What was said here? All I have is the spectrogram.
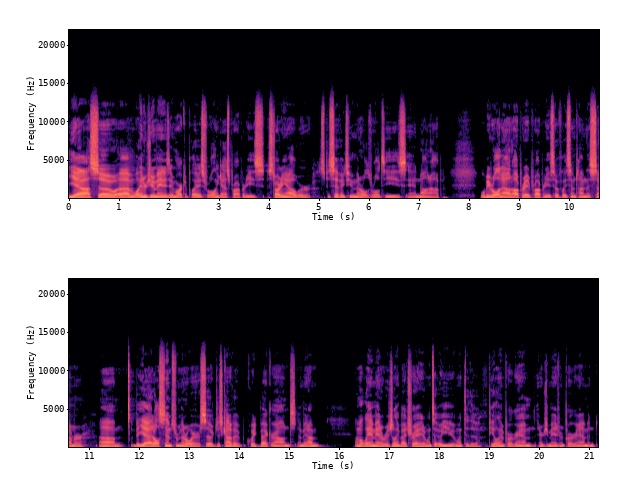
Yeah. So, um, well, Energy Domain is a marketplace for oil and gas properties. Starting out, we're specific to minerals royalties and non-op. We'll be rolling out operated properties hopefully sometime this summer. Um, but yeah, it all stems from mineralware. So, just kind of a quick background. I mean, I'm I'm a landman originally by trade. I went to OU, went through the PLM program, energy management program, and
